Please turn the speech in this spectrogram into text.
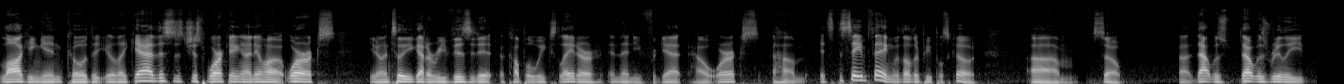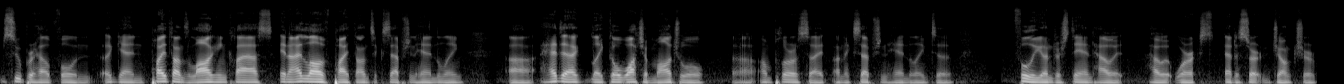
logging in code that you're like, yeah, this is just working. I know how it works. You know, until you got to revisit it a couple of weeks later, and then you forget how it works. Um, it's the same thing with other people's code. Um, so uh, that was that was really super helpful. And again, Python's logging class, and I love Python's exception handling. Uh, I had to like go watch a module uh, on Pluralsight on exception handling to fully understand how it how it works at a certain juncture.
